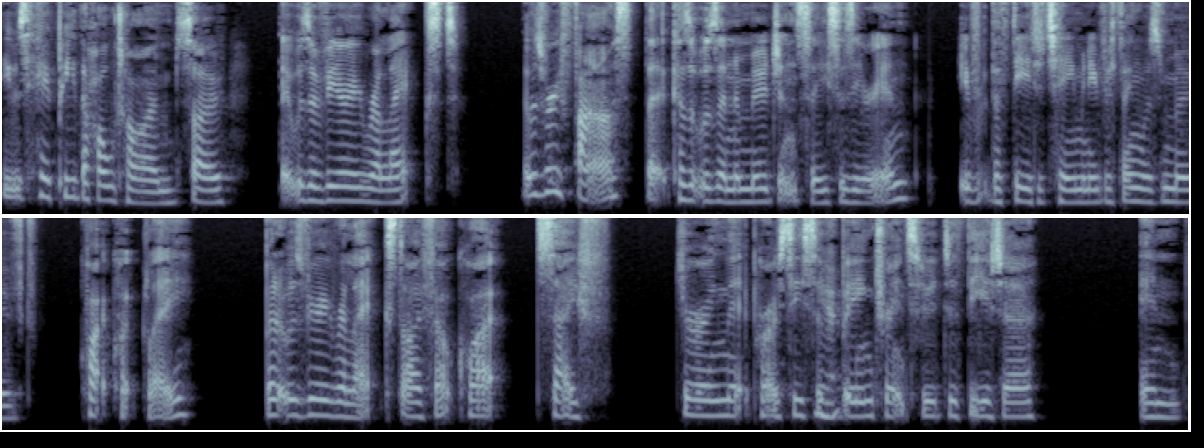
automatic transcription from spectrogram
he was happy the whole time. So it was a very relaxed, it was very fast that because it was an emergency cesarean, every, the theatre team and everything was moved quite quickly, but it was very relaxed. I felt quite safe during that process of yeah. being transferred to theatre. And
